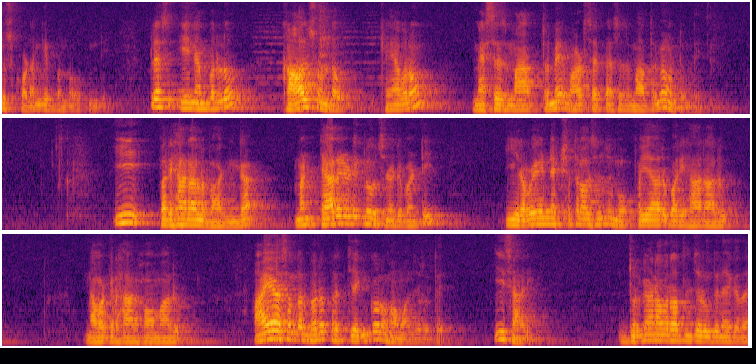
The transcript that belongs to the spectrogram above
చూసుకోవడానికి ఇబ్బంది అవుతుంది. ప్లస్ ఈ నెంబర్లో కాల్స్ ఉండవు. కేవలం మెసేజ్ మాత్రమే వాట్సాప్ మెసేజ్ మాత్రమే ఉంటుంది. ఈ పరిహారాల భాగంగా మన టారో రీడింగ్లో వచ్చినటువంటి ఈ ఇరవై ఏడు నక్షత్రాల నుంచి ముప్పై ఆరు పరిహారాలు నవగ్రహాల హోమాలు ఆయా సందర్భాల్లో ప్రత్యేకంగా కొన్ని హోమాలు జరుగుతాయి. ఈసారి దుర్గా నవరాత్రులు జరుగుతున్నాయి కదా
